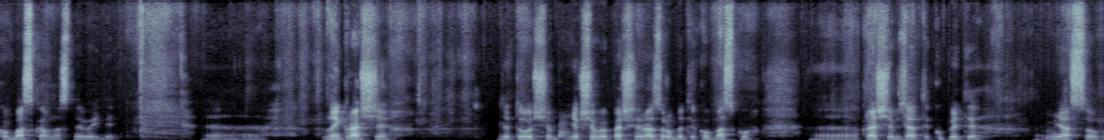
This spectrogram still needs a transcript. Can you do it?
ковбаска в нас не вийде. Найкраще для того, щоб, якщо ви перший раз робите ковбаску, е, краще взяти, купити м'ясо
